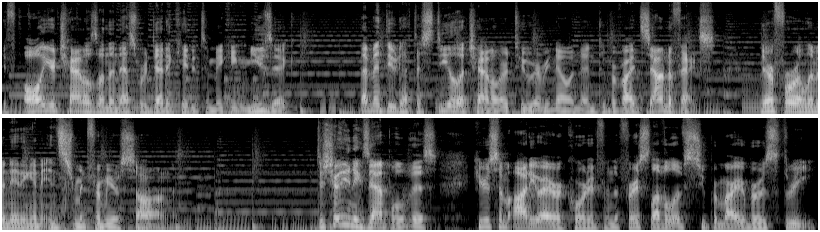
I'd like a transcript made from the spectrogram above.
if all your channels on the NES were dedicated to making music, that meant that you'd have to steal a channel or two every now and then to provide sound effects, therefore eliminating an instrument from your song. To show you an example of this, here's some audio I recorded from the first level of Super Mario Bros. 3.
